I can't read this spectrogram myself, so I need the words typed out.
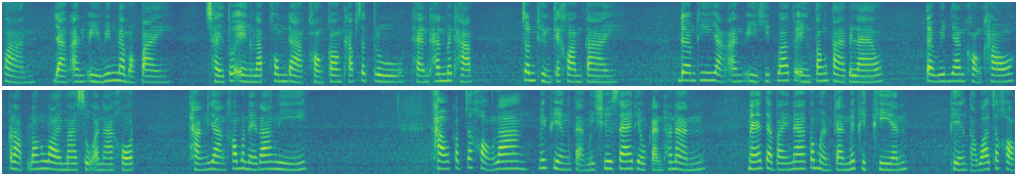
ขวาน อย่างอันอีวิ่งนำออกไป ใช้ตัวเองรับคมดาบของกองทัพศัตรู แทนท่านแม่ทัพ จนถึงแก่ความตาย เดิมทีอย่างอันอีคิดว่าตัวเองต้องตายไปแล้ว แต่วิญญาณของเขากลับล่องลอยมาสู่อนาคต ทั้งอย่างเข้ามาในร่างนี้ เขากับเจ้าของร่างไม่เพียงแต่มีชื่อแท้เดียวกันเท่านั้น แม้แต่ใบหน้าก็เหมือนกันไม่ผิดเพี้ยน เพียงแต่ว่าเจ้าของ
